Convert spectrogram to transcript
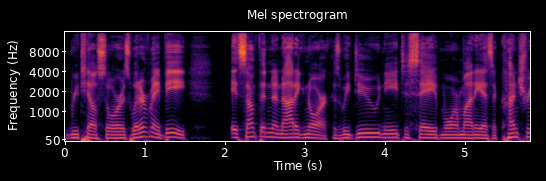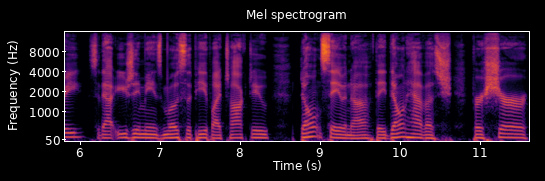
retail stores, whatever it may be, it's something to not ignore because we do need to save more money as a country. So that usually means most of the people I talk to don't save enough. They don't have a sh- for sure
